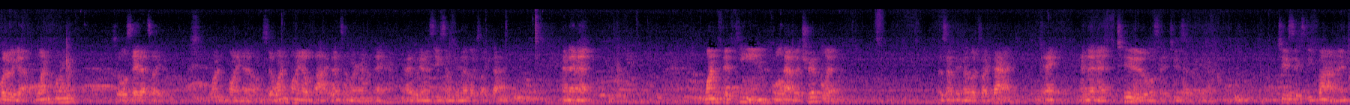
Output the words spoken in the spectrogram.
what do we got? One point, so we'll say that's like 1.0. So 1.05, that's somewhere around there, right? We're gonna see something that looks like that. And then at 115, we'll have a triplet. So something that looks like that, okay? And then at 2, we'll say 2's over here. 265,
